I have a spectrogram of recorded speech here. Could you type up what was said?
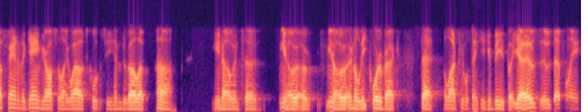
a fan of the game, you're also like, wow, it's cool to see him develop, um, you know, into, you know, a, you know, an elite quarterback that a lot of people think he could be. But yeah, it was it was definitely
